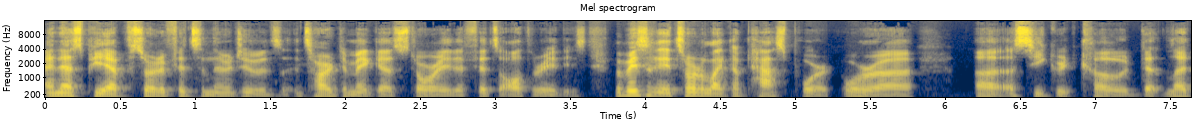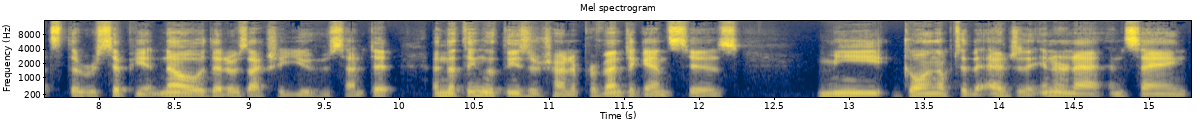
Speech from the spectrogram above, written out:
and SPF sort of fits in there too. It's it's hard to make a story that fits all three of these, but basically it's sort of like a passport or a a secret code that lets the recipient know that it was actually you who sent it. And the thing that these are trying to prevent against is me going up to the edge of the internet and saying,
